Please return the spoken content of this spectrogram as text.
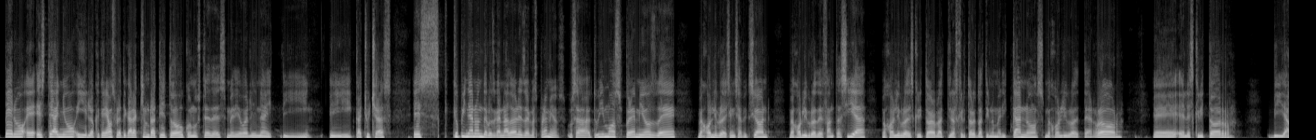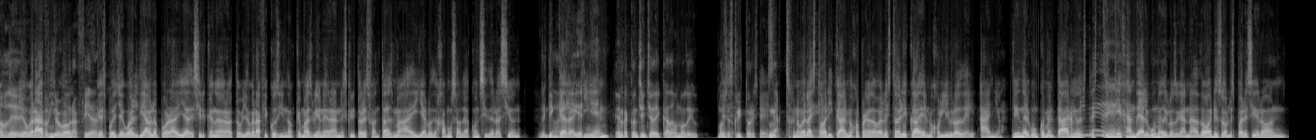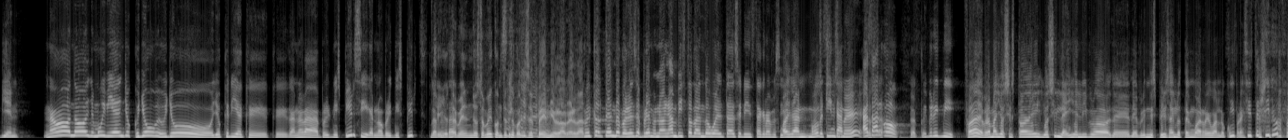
Pero eh, este año, y lo que queríamos platicar aquí un ratito con ustedes, Medievalina y, y, y Cachuchas, es qué opinaron de los ganadores de los premios. O sea, tuvimos premios de mejor libro de ciencia ficción, mejor libro de fantasía, mejor libro de escritor, de escritores latinoamericanos, mejor libro de terror, eh, el escritor bi- No, de autobiográfico, que después llegó el diablo por ahí a decir que no eran autobiográficos, sino que más bien eran escritores fantasma. Ahí ya lo dejamos a la consideración De de, cada cada quien. quien. En la conciencia de cada uno de los escritores. Exacto. Novela histórica, el mejor premio de novela histórica y el mejor libro del año. ¿Tienen algún comentario? me- ¿Se quejan de alguno de los ganadores o les parecieron bien? No, no, muy bien. Yo, yo, yo, yo quería que, que ganara Britney Spears y ganó Britney Spears. La Sí, yo también, yo estoy muy contento con ese premio, la verdad. Muy contenta con ese premio. No, la han visto dando vueltas en Instagram. así, Oigan, chisme, Haz algo. Britney. Fuera de broma, yo sí estoy, yo sí leí el libro de, de Britney Spears, ahí lo tengo arriba, lo ¿Sí, compré. sí está chido?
